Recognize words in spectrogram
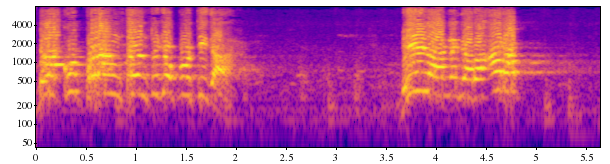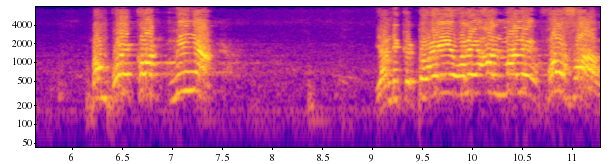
Berlaku perang tahun 73. Bila negara Arab memboikot minyak yang diketuai oleh Al-Malik Faisal.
